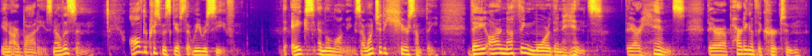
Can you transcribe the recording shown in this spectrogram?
in our bodies. Now, listen, all the Christmas gifts that we receive, the aches and the longings, I want you to hear something. They are nothing more than hints. They are hints. They are a parting of the curtain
